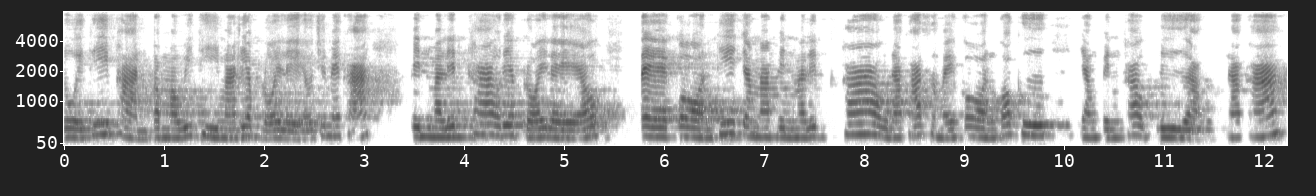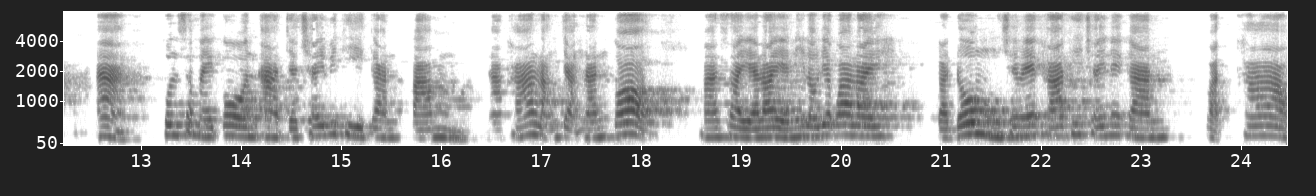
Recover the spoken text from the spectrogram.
โดยที่ผ่านกรรมวิธีมาเรียบร้อยแล้วใช่ไหมคะเป็นเมล็ดข้าวเรียบร้อยแล้ว แต่ก่อนที่จะมาเป็นเมล็ดข้าวนะคะ สมัยก่อนก็คือยังเป็นข้าวเปลือกนะคะอ่าคนสมัยก่อนอาจจะใช้วิธีการตำนะคะ หลังจากนั้นก็มาใส่อะไร อันนี้เราเรียกว่าอะไรกระด้งใช่ไหมคะที่ใช้ในการฝัดข้าว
